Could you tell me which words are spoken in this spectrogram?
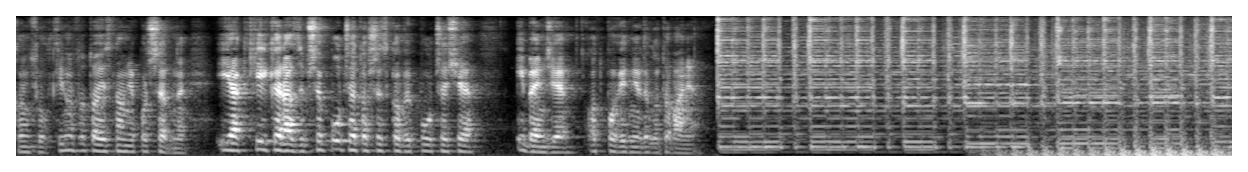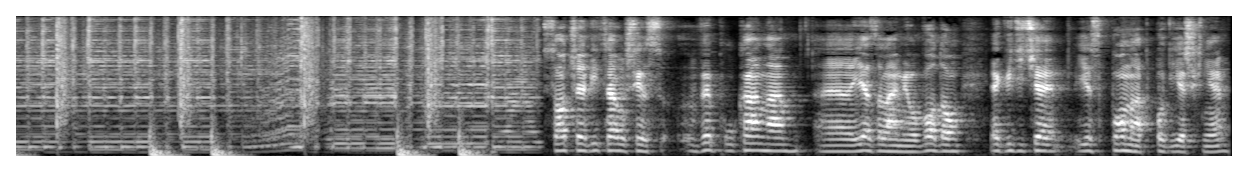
końcówki, no to to jest nam niepotrzebne. I jak kilka razy przepłuczę, to wszystko wypłucze się i będzie odpowiednie do gotowania. Soczewica już jest wypłukana. E, Ja zalałem ją wodą. Jak widzicie, jest ponad powierzchnię.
